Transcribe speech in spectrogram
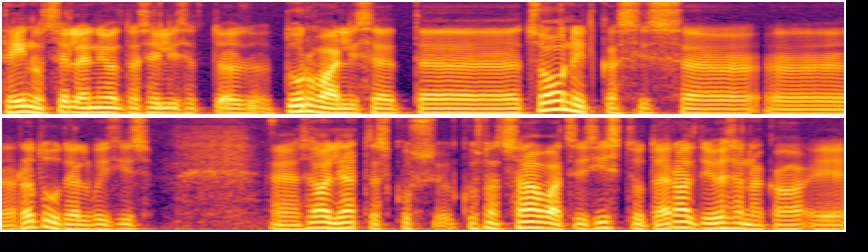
teinud selle nii-öelda sellised turvalised äh, tsoonid, kas siis äh, rõdudel või siis äh, Äh, saali ääres, kus, kus nad saavad siis istuda eraldi, ühesõnaga e,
